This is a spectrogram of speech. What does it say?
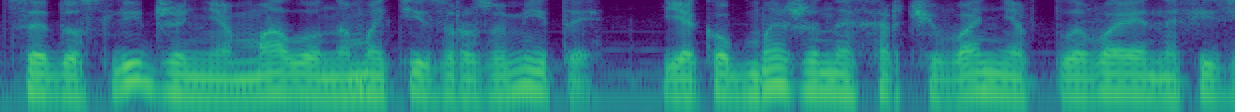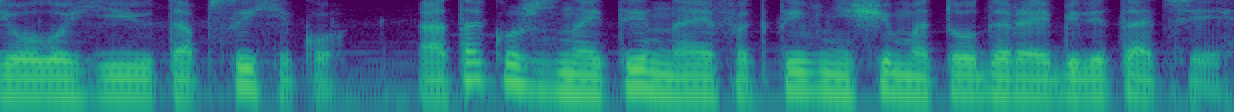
Це дослідження мало на меті зрозуміти, як обмежене харчування впливає на фізіологію та психіку, а також знайти найефективніші методи реабілітації.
